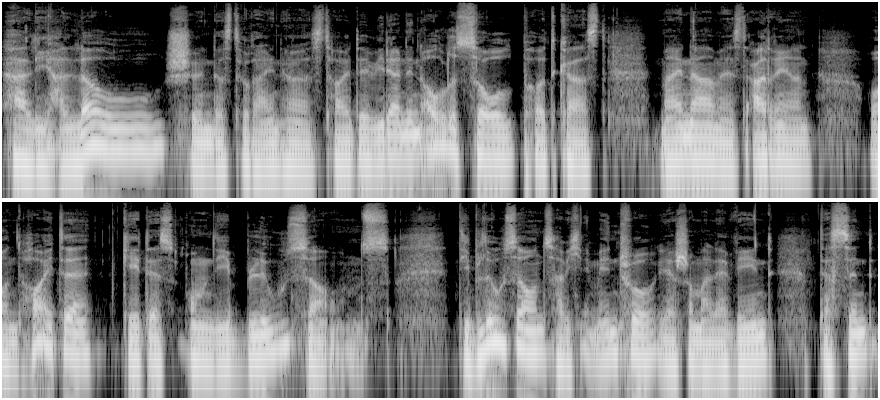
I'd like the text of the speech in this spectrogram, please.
Halli, hallo, schön, dass du reinhörst. Heute wieder in den Oldest Soul Podcast. Mein Name ist Adrian und heute geht es um die Blue Zones. Die Blue Zones habe ich im Intro ja schon mal erwähnt. Das sind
